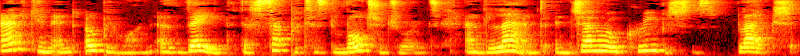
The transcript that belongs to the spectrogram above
Anakin and Obi-Wan evade the separatist vulture droids and land in General Grievous's flagship.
